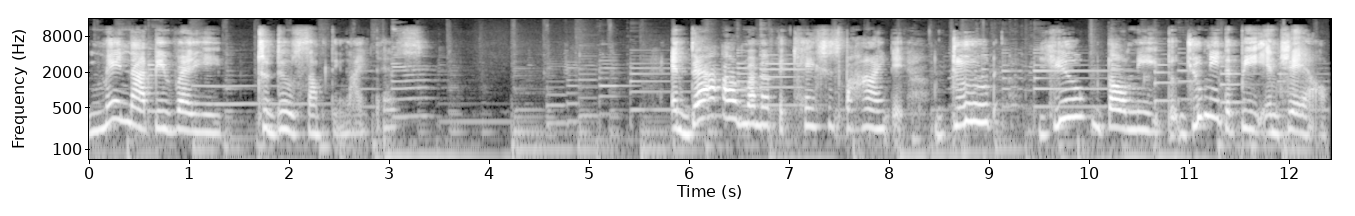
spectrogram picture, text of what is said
may not be ready to do something like this. And there are ramifications behind it. Dude, you don't need to, you need to be in jail.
